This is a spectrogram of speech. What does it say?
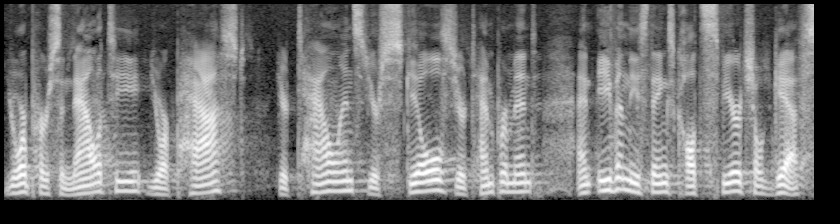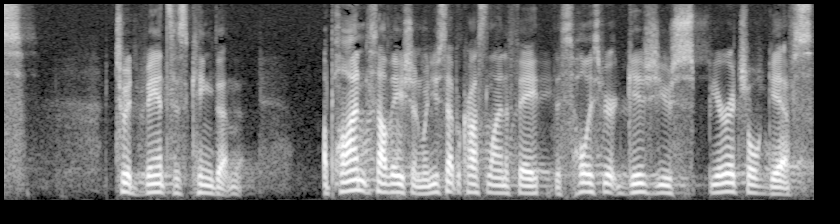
your personality, your past, your talents, your skills, your temperament, and even these things called spiritual gifts to advance his kingdom. Upon salvation, when you step across the line of faith, this Holy Spirit gives you spiritual gifts.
